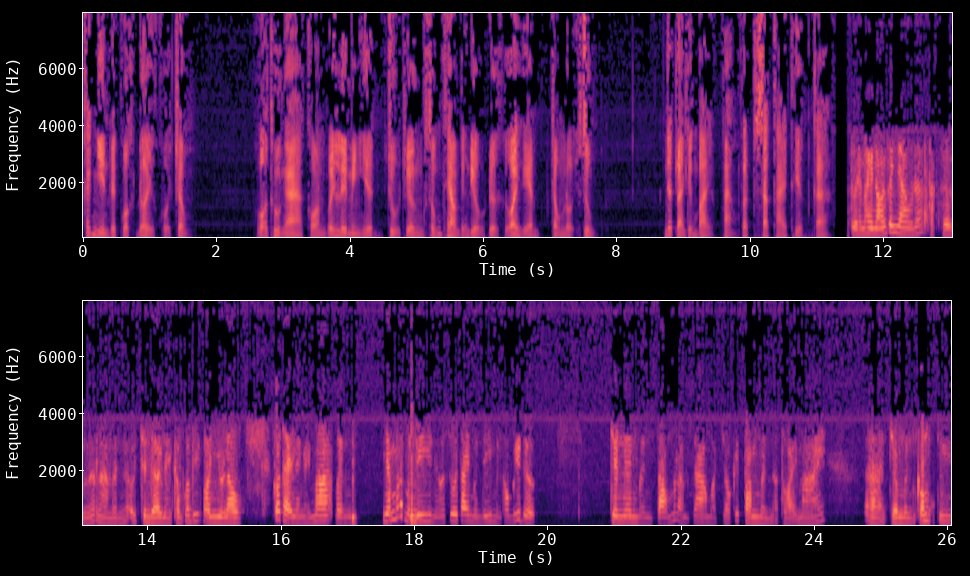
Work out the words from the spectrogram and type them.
cách nhìn về cuộc đời của chồng. Võ Thu Nga còn với Lê Minh Hiền chủ trương sống theo những điều được gói ghém trong nội dung. Nhất là những bài phảng phất sắc thái thiền ca. tụi em hay nói với nhau đó thật sự là mình ở trên đời này không có biết bao nhiêu lâu có thể là ngày mai mình nhắm mắt mình đi nữa xuôi tay mình đi mình không biết được cho nên mình sống làm sao mà cho cái tâm mình nó thoải mái. À, cho mình có một cái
